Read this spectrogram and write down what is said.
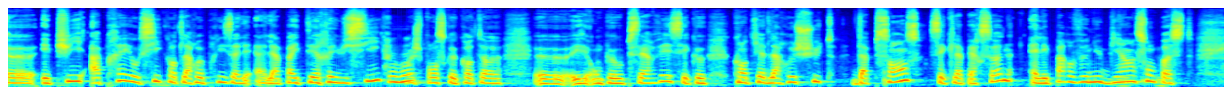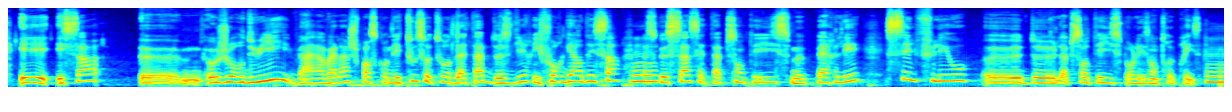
et puis après aussi, quand la reprise, elle n'a pas été réussie, mhm. moi je pense que quand, et on peut observer, c'est que quand il y a de la rechute d'absence, c'est que la personne, elle est parvenue bien à son poste. Et, ça, euh, aujourd'hui, bah voilà, je pense qu'on est tous autour de la table de se dire il faut regarder ça mmh. parce que ça, cet absentéisme perlé, c'est le fléau euh, de l'absentéisme pour les entreprises mmh.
